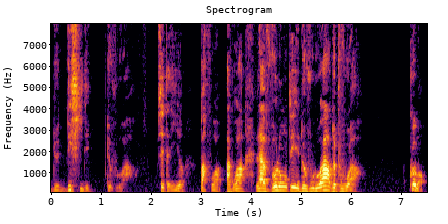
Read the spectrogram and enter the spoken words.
de décider de vouloir. C'est-à-dire, parfois, avoir la volonté de vouloir, de pouvoir. Comment?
